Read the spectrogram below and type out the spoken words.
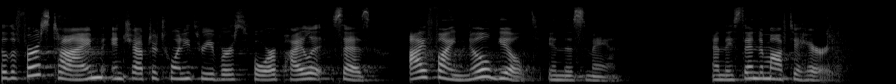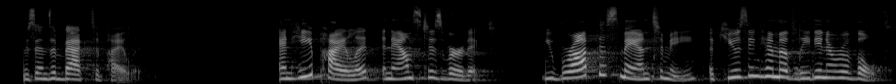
So the first time in chapter 23, verse 4, Pilate says, I find no guilt in this man. And they send him off to Herod, who sends him back to Pilate. And he, Pilate, announced his verdict You brought this man to me, accusing him of leading a revolt.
